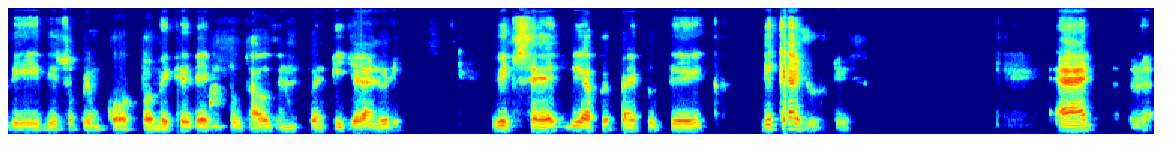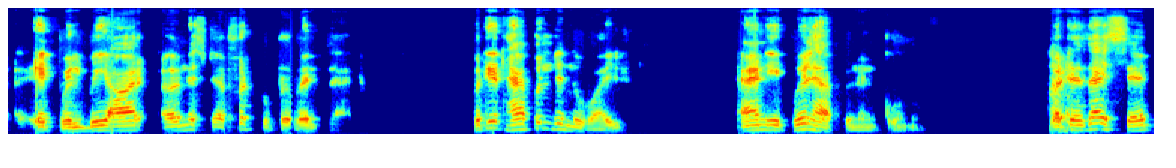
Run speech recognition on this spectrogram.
the, the Supreme Court permitted in 2020 January, which says we are prepared to take the casualties. And it will be our earnest effort to prevent that. But it happens in the wild and it will happen in Kuno. But as I said,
